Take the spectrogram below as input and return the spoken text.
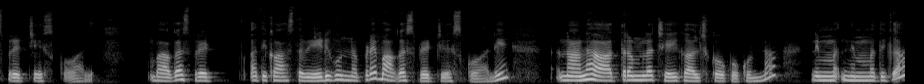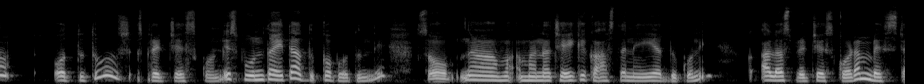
స్ప్రెడ్ చేసుకోవాలి. బాగా స్ప్రెడ్ అది కాస్త వేడిగా ఉన్నప్పుడే బాగా స్ప్రెడ్ చేసుకోవాలి. నాలా ఆత్రంలో చేయి కాల్చుకోకుండా నెమ్మ నెమ్మదిగా ఒత్తుతూ స్ప్రెడ్ చేసుకోండి. స్పూన్తో అయితే అద్దుకోపోతుంది సో మన చేయికి కాస్త నెయ్యి అద్దుకొని అలా స్ప్రెడ్ చేసుకోవడం బెస్ట్.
